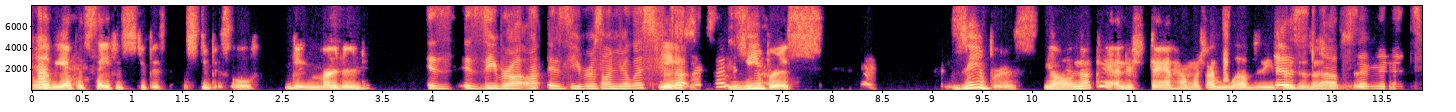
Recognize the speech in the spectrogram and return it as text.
Olivia had to save his stupid stupid soul getting murdered. is is zebra is zebras on your list for Yes. that reason? Zebras. Zebras. Y'all, y'all can't understand how much I love zebras as an slaps. Mean, it's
